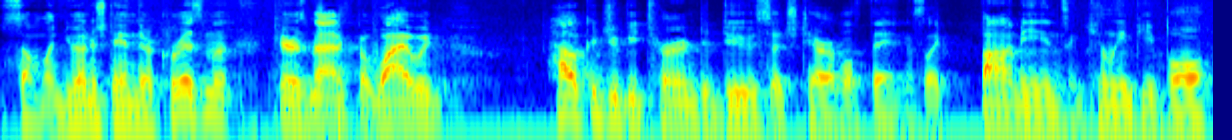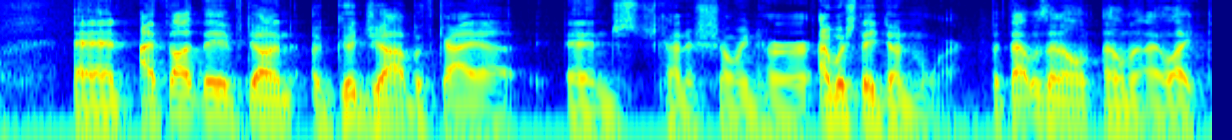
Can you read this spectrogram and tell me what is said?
someone. You understand their charisma, charismatic, but why would how could you be turned to do such terrible things like bombings and killing people? And I thought they've done a good job with G'iah and just kind of showing her. I wish they'd done more, but that was an element I liked.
